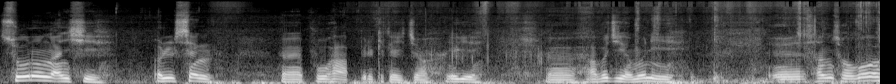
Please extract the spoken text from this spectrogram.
수능 안시, 을생, 어, 부합 이렇게 돼 있죠. 여기 어, 아버지 어머니 에, 산소고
